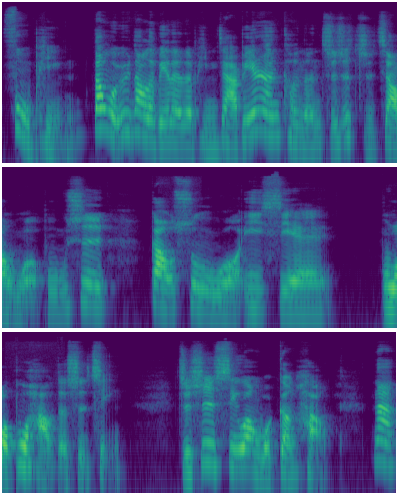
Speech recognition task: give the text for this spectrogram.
负评，当我遇到了别人的评价，别人可能只是指教我，不是告诉我一些我不好的事情，只是希望我更好。那。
